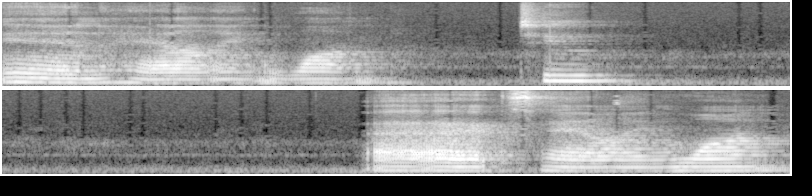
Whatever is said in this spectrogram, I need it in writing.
Inhaling one, two. Exhaling one,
